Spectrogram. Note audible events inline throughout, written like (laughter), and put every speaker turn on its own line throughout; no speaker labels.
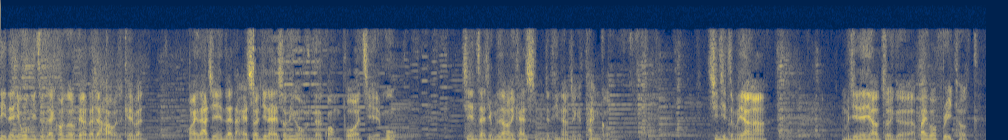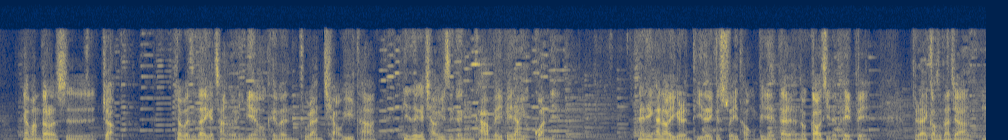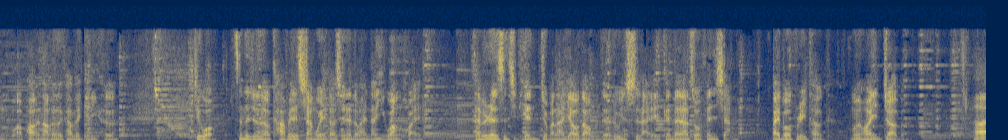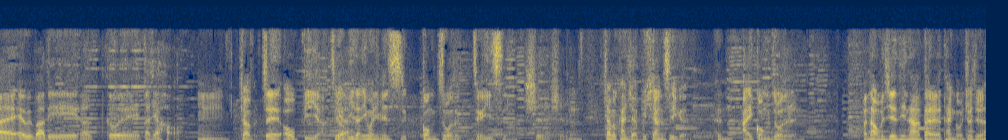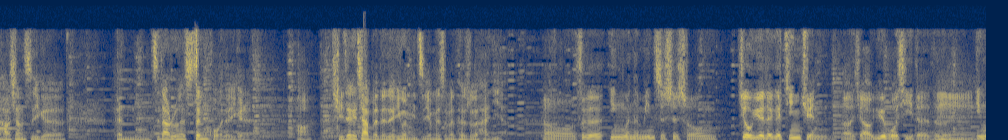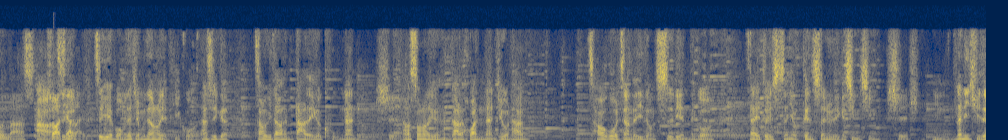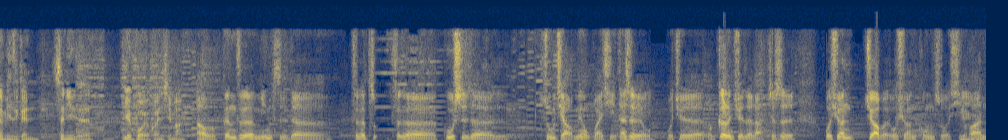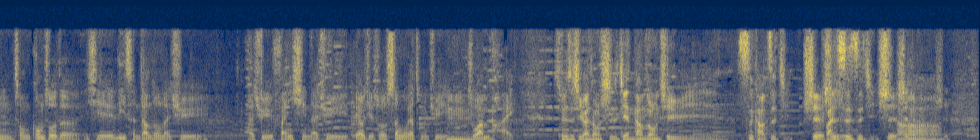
你的游牧民族，在空中的朋友，大家好，我是 Kevin，欢迎大家今天再打开收音机来收听我们的广播节目。今天在节目当中一开始，我们就听到这个探戈，心情怎么样啊？我们今天要做一个 Bible Free Talk，要访到的是 Job，Job 是在一个场合里面哦，Kevin 突然巧遇他，并且这个巧遇是跟咖啡非常有关联的。那天看到一个人提着一个水桶，并且带了很多高级的配备。就来告诉大家，嗯，我要泡很好喝的咖啡给你喝。结果真的就是那种咖啡的香味，到现在都还难以忘怀。才没认识几天，就把他邀到我们的录音室来跟大家做分享。Bible Free Talk，我们欢迎 Job。
Hi everybody，呃，各位大家好。
嗯，Job，J O B 啊，J O B 在英文里面是工作的这个意思啊。
是是，
嗯，Job 看起来不像是一个很爱工作的人。反正我们今天听他带来的探戈，就觉得好像是一个很知道如何生活的一个人。好，取这个 Job 的这个英文名字有没有什么特殊的含义啊？
哦，这个英文的名字是从旧约的一个经卷，嗯、呃，叫约伯记的这个英文把它抓下来的。嗯啊、这个、这约伯我们在节目当中也提过，他是一个遭遇到很大的一个苦难哦，是，
然后受到一个很大的患难，结果他超过这样的一种试炼，能够。在对神有更深入的一个信心，
是是，
嗯，那你取这个名字跟圣经里的约伯有关系吗？
哦，跟这个名字的这个主这个故事的主角没有关系，但是我觉得、嗯、我个人觉得啦，就是我喜欢 job，我喜欢工作，喜欢从工作的一些历程当中来去来去反省，来去了解说生活要怎么去做安排。嗯
所以是喜欢从实践当中去思考自己，
是
反思自己，
是是的，是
